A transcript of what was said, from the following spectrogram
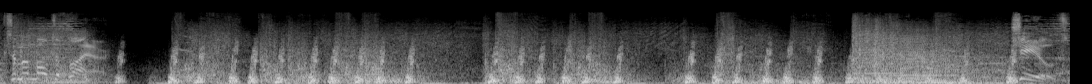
Maximum multiplier. Shields.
